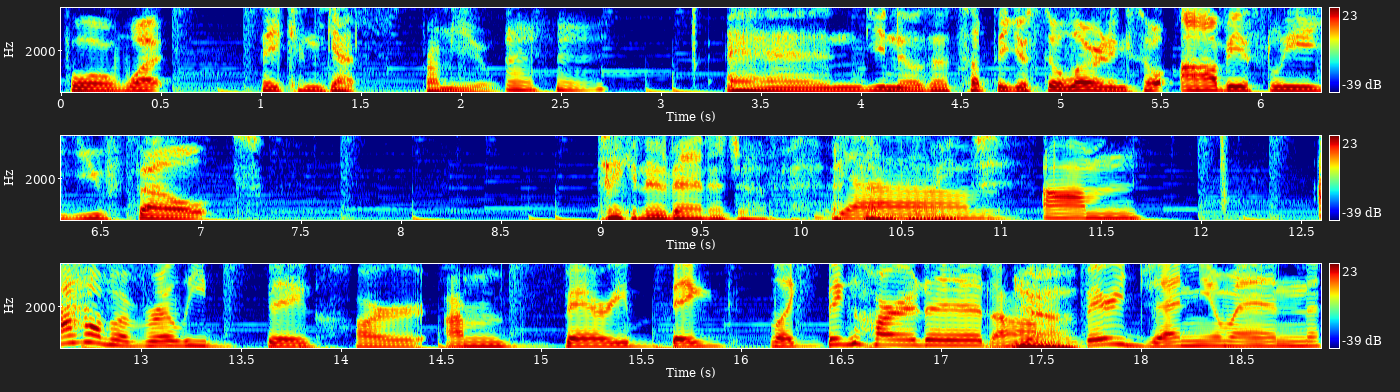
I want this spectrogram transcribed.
for what they can get from you. hmm And you know, that's something you're still learning. So obviously you felt taken advantage of at some point. Um, I have a really big heart. I'm very big, like big hearted. Um, Yeah. very genuine,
